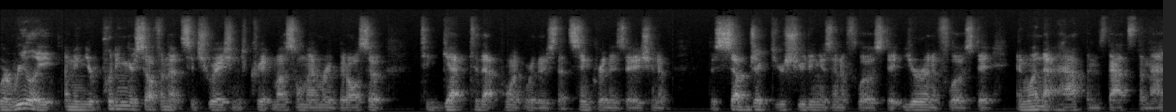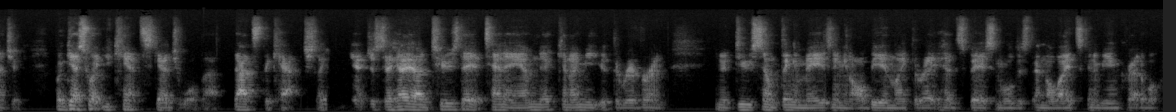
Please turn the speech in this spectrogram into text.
Where really, I mean, you're putting yourself in that situation to create muscle memory, but also to get to that point where there's that synchronization of the subject you're shooting is in a flow state, you're in a flow state. And when that happens, that's the magic. But guess what? You can't schedule that. That's the catch. Like you can't just say, hey, on Tuesday at 10 a.m., Nick, can I meet you at the river and you know do something amazing and I'll be in like the right headspace and we'll just and the light's going to be incredible.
